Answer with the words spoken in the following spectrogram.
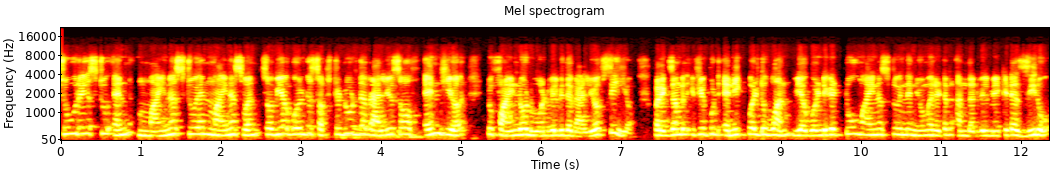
2 raised to n minus 2n minus 1. So we are going to substitute the values of n here to find out what will be the value of c here. For example, if you put n equal to 1, we are going to get 2 minus 2 in the numerator and that will make it as 0.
